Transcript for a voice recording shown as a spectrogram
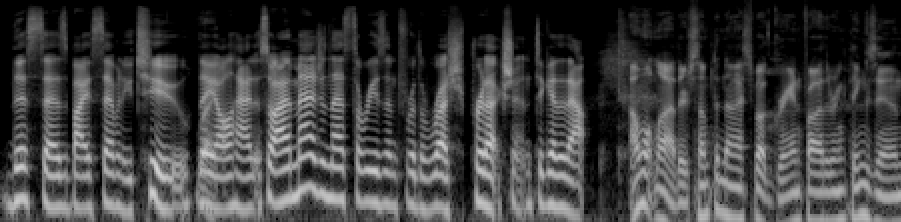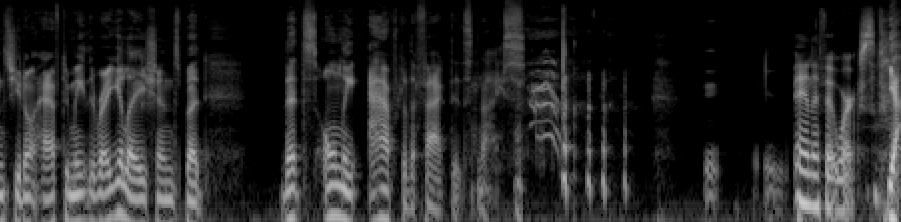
this says by 72 they Right. all had it so i imagine that's the reason for the rush production to get it out I won't lie. There's something nice about grandfathering things in, so you don't have to meet the regulations. But that's only after the fact. It's nice. and if it works Yeah,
